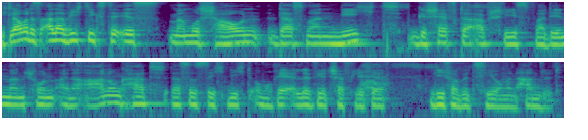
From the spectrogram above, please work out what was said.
Ich glaube, das Allerwichtigste ist, man muss schauen, dass man nicht Geschäfte abschließt, bei denen man schon eine Ahnung hat, dass es sich nicht um reelle wirtschaftliche Lieferbeziehungen handelt.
